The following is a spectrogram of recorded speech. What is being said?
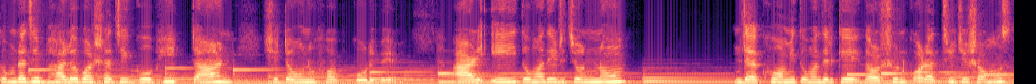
তোমরা যে ভালোবাসা, যে গভীর টান, সেটা অনুভব করবে। আর এই তোমাদের জন্য দেখো, আমি তোমাদেরকে দর্শন করাচ্ছি যে সমস্ত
